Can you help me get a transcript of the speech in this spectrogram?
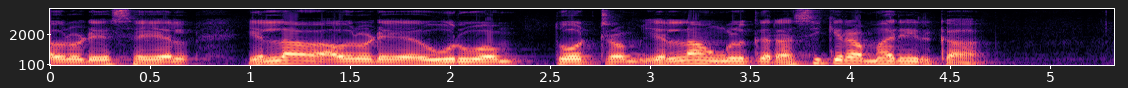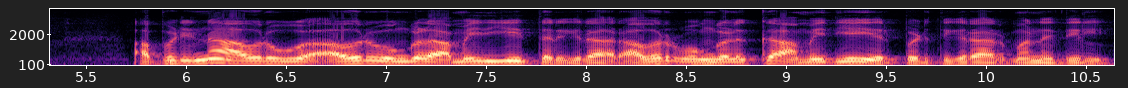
அவருடைய செயல் எல்லாம் அவருடைய உருவம் தோற்றம் எல்லாம் உங்களுக்கு ரசிக்கிற மாதிரி இருக்கா? அப்படின்னா அவர் உ- அவர் உங்களை அமைதியை தருகிறார். அவர் உங்களுக்கு அமைதியை ஏற்படுத்துகிறார் மனதில்.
